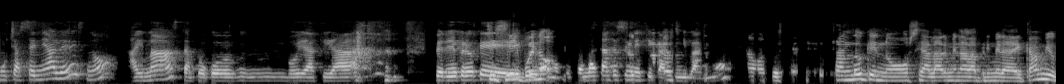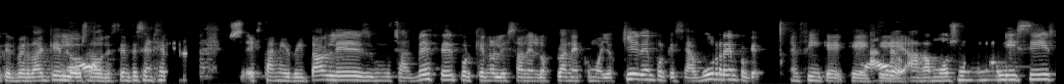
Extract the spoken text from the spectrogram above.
muchas señales, ¿no? Hay más, tampoco mm, voy aquí a... Pero yo creo que, sí, bueno, son bastante significativas, ¿no? Pensando que no se alarmen a la primera de cambio, que es verdad que los adolescentes en general están irritables muchas veces porque no les salen los planes como ellos quieren, porque se aburren, porque en fin, que, que, hagamos un análisis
